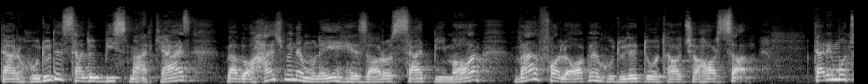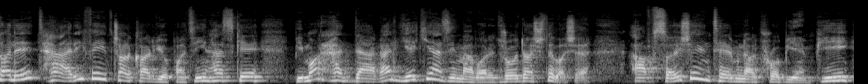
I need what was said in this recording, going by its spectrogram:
در حدود 120 مرکز و با حجم نمونه 1100 بیمار و follow-up حدود دو تا چهار سال. در این مطالعه تعریف atrial cardiopathy این هست که بیمار حداقل یکی از این موارد رو داشته باشه. افزایش N-terminal pro BNP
